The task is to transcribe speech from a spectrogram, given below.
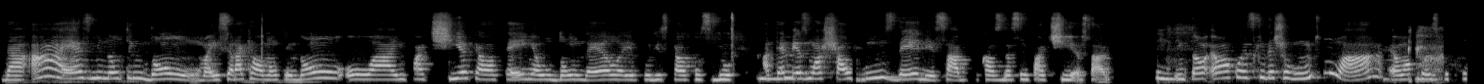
Da, ah, a Esme não tem dom, mas será que ela não tem dom? Ou a empatia que ela tem é o dom dela e por isso que ela conseguiu até mesmo achar alguns deles, sabe? Por causa dessa empatia, sabe? Sim. Então é uma coisa que deixou muito no ar, é uma coisa que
